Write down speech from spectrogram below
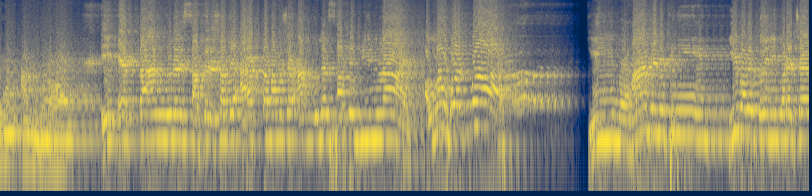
এবং আঙ্গুল হয়। এই একটা আঙ্গুলের সাপের সাথে আর একটা মানুষের আঙ্গুলের সাপে মিল নাই। আল্লাহ কি মহাজ্ঞানী তিনি, কীভাবে তৈরি করেছেন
